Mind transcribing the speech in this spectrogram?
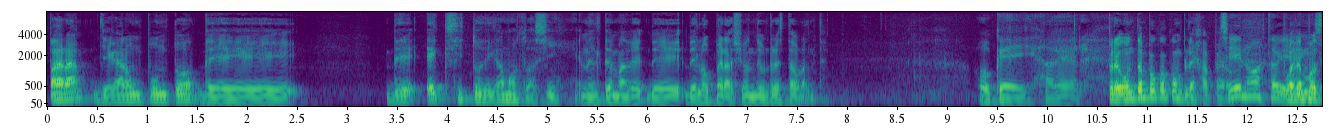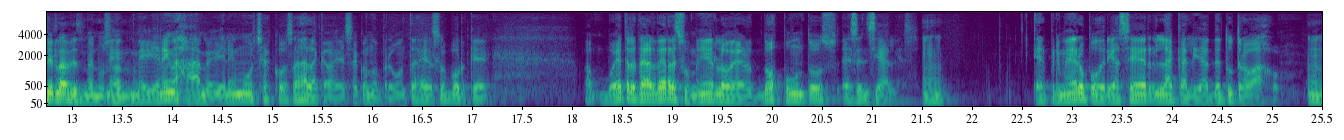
para llegar a un punto de, de éxito, digámoslo así, en el tema de, la operación de un restaurante? Ok, a ver. Pregunta un poco compleja, pero sí, no, está bien. podemos irla desmenuzando. Me, vienen, me vienen muchas cosas a la cabeza cuando preguntas eso porque voy a tratar de resumirlo, ver dos puntos esenciales. El primero podría ser la calidad de tu trabajo. Mm.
